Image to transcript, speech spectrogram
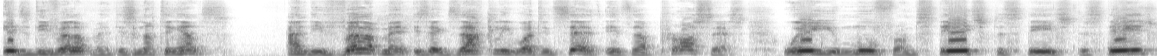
it's development, it's nothing else. And development is exactly what it says. It's a process where you move from stage to stage to stage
